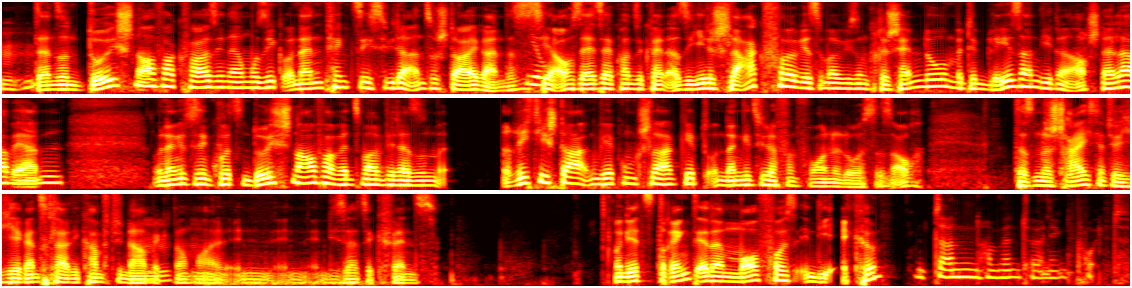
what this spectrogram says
Mhm. dann so ein Durchschnaufer quasi in der Musik und dann fängt es sich wieder an zu steigern. Das ist Jo. hier auch sehr, sehr konsequent. Also jede Schlagfolge ist immer wie so ein Crescendo mit den Bläsern, die dann auch schneller werden. Und dann gibt es den kurzen Durchschnaufer, wenn es mal wieder so einen richtig starken Wirkungsschlag gibt und dann geht es wieder von vorne los. Das ist auch, das unterstreicht natürlich hier ganz klar die Kampfdynamik Mhm. nochmal in, in, in dieser Sequenz. Und jetzt drängt er dann Morpheus in die Ecke. Und dann haben wir einen Turning Point.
